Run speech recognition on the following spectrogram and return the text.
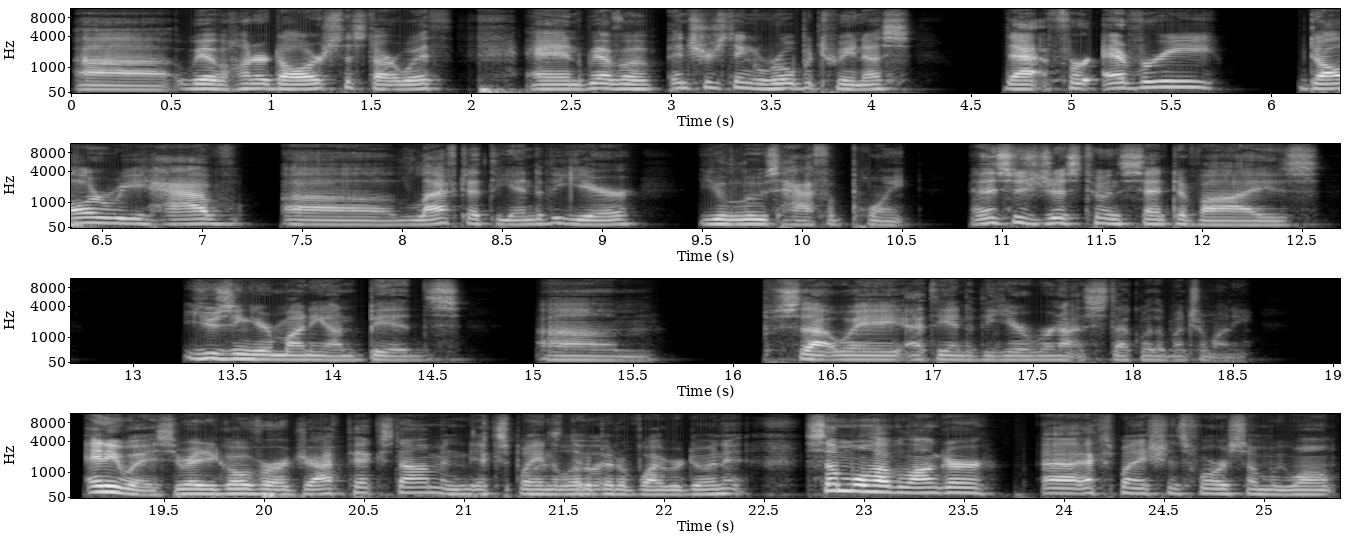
Uh, we have $100 to start with, and we have an interesting rule between us that for every dollar we have uh, left at the end of the year, you lose half a point. And this is just to incentivize using your money on bids. Um, so that way, at the end of the year, we're not stuck with a bunch of money. Anyways, you ready to go over our draft picks, Dom, and explain Let's a little bit of why we're doing it? Some will have longer uh, explanations for, some we won't.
